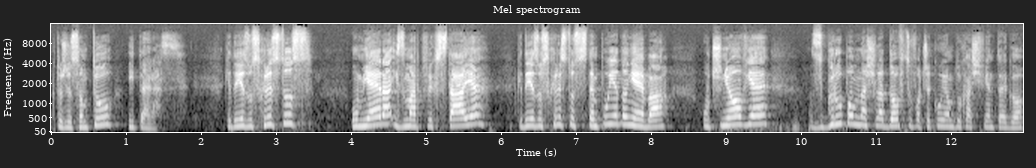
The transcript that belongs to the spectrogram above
którzy są tu i teraz. Kiedy Jezus Chrystus umiera i zmartwychwstaje, kiedy Jezus Chrystus wstępuje do nieba, uczniowie z grupą naśladowców oczekują Ducha Świętego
